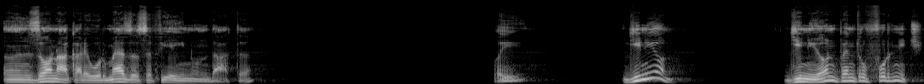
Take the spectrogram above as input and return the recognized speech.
în zona care urmează să fie inundată, păi, ghinion. Ghinion pentru furnici,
